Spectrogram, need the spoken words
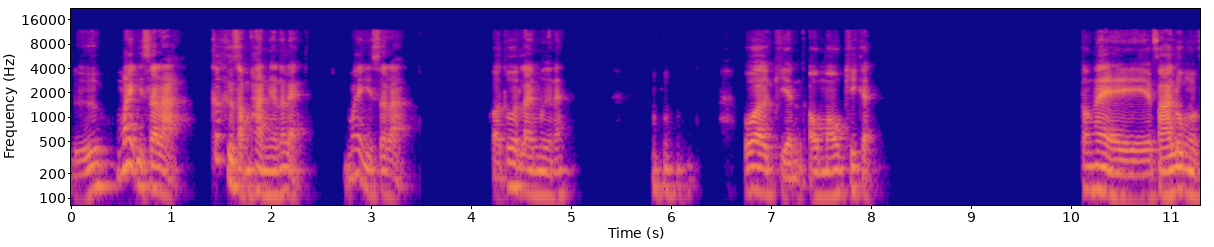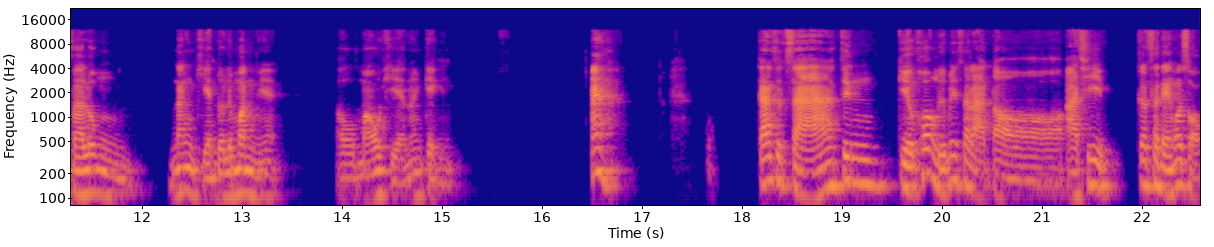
หรือไม่อิสระก็คือสัมพันธ์กันนั่นแหละ ไม่อิสระ ขอโทษลายมือนะเพราะว่าเขียนเอาเมาส์คลิกอะ ต้องให้ฟ้าลุ่งฟ้าลุ่งนั่งเขียนโดเรมอนเนี้ย เอาเมาส์เขียนมันเก่งอะการศึกษาจึงเกี่ยวข้องหรือไม่สระต่ออาชีพ ก็แสดงว่าสอง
